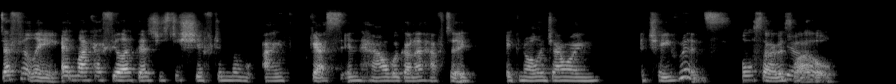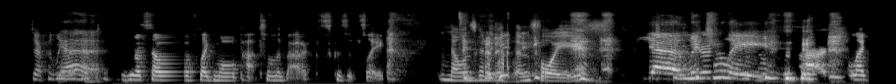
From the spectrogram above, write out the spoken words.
definitely. And like I feel like there's just a shift in the I guess in how we're gonna have to acknowledge our own achievements also as Yeah. well. Definitely like, have Yeah. to give yourself like more pats on the backs because it's like No one's going to put them for you. Yeah, you don't give literally. yourself the back, like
